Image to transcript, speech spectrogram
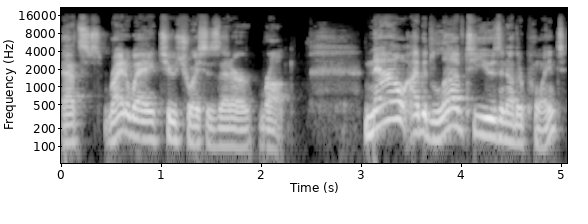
that's right away two choices that are wrong. Now I would love to use another point,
